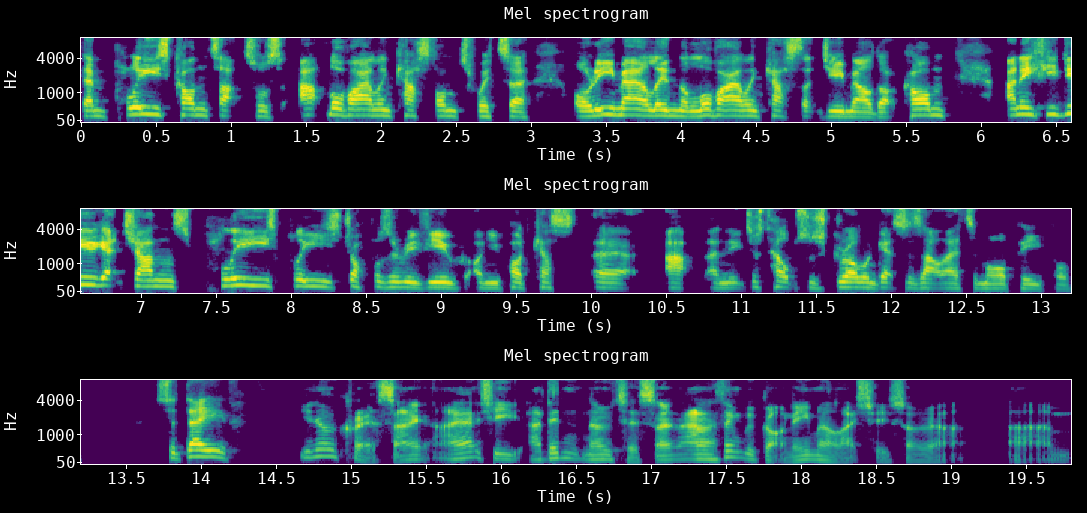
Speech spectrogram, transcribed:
then please contact us at Love Island Cast on Twitter or email in the Love Island Cast at gmail.com. And if you do get a chance, please, please drop us a review on your podcast uh, app, and it just helps us grow and gets us out there to more people. So, Dave, you know, Chris, I, I actually I didn't notice, and, I think we've got an email actually, so uh, um,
